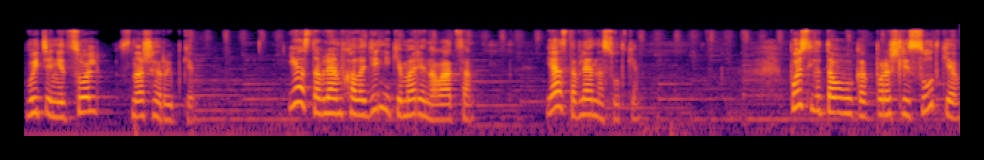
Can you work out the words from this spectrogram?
вытянет соль с нашей рыбки. И оставляем в холодильнике мариноваться. Я оставляю на сутки. После того, как прошли сутки,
